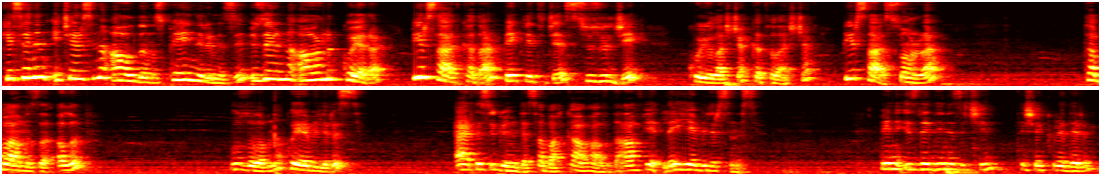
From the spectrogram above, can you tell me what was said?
kesenin içerisine aldığımız peynirimizi üzerine ağırlık koyarak bir saat kadar bekleteceğiz. Süzülecek, koyulaşacak, katılaşacak. Bir saat sonra tabağımızı alıp buzdolabına koyabiliriz. Ertesi günde sabah kahvaltıda afiyetle yiyebilirsiniz. Beni izlediğiniz için teşekkür ederim.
